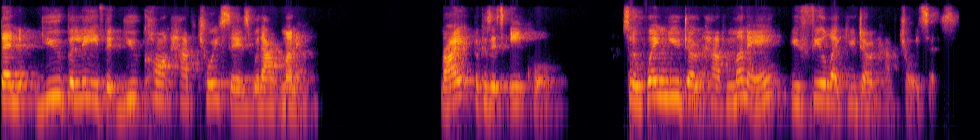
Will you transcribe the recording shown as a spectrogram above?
Then you believe that you can't have choices without money, right? Because it's equal. So when you don't have money, you feel like you don't have choices.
